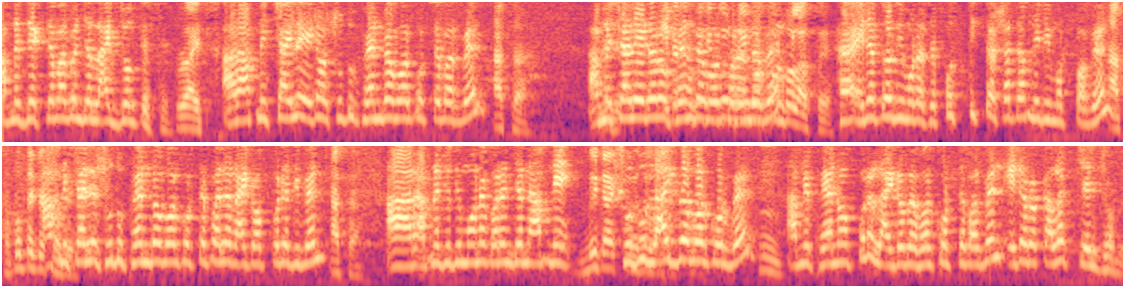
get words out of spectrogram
আপনি দেখতে পারবেন যে লাইট জ্বলতেছে। রাইট আর আপনি চাইলে এটাও শুধু ফ্যান ব্যবহার করতে পারবেন। আচ্ছা। আপনি চাইলে এটারও ফ্যান ব্যবহার করা যাবে। control আছে। হ্যাঁ এটা তো রিমোট আছে। প্রত্যেকটার সাথে আপনি রিমোট পাবেন। আচ্ছা আপনি চাইলে শুধু ফ্যান ব্যবহার করতে পারলে রাইট অফ করে দিবেন। আচ্ছা। আর আপনি যদি মনে করেন যে না আপনি শুধু লাইট ব্যবহার করবেন আপনি ফ্যান অফ করে লাইটও ব্যবহার করতে পারবেন এটারও কালার চেঞ্জ হবে।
